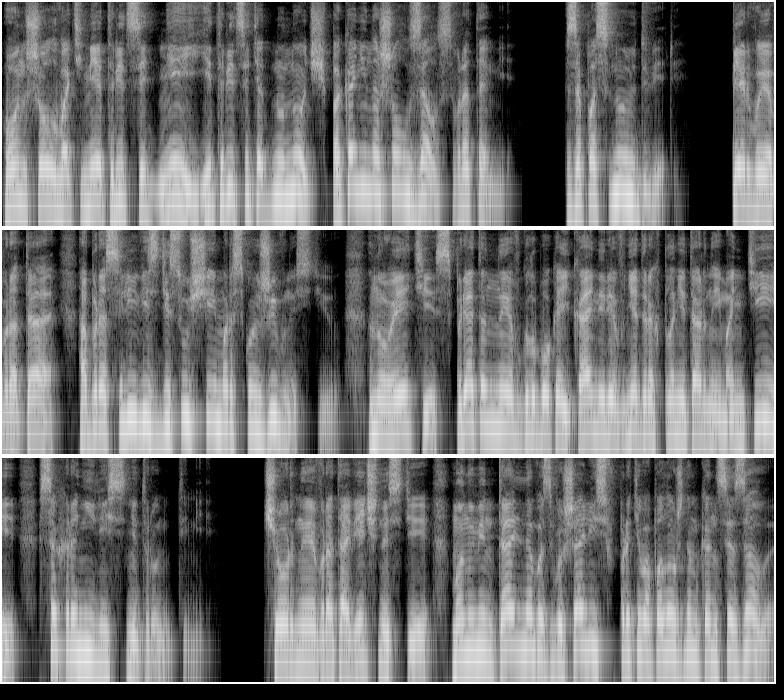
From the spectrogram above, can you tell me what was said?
Он шел во тьме 30 дней и 31 ночь, пока не нашел зал с вратами. Запасную дверь. Первые врата обросли вездесущей морской живностью, но эти, спрятанные в глубокой камере в недрах планетарной мантии, сохранились нетронутыми. Черные врата вечности монументально возвышались в противоположном конце зала,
